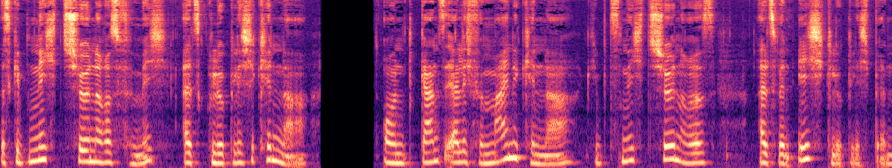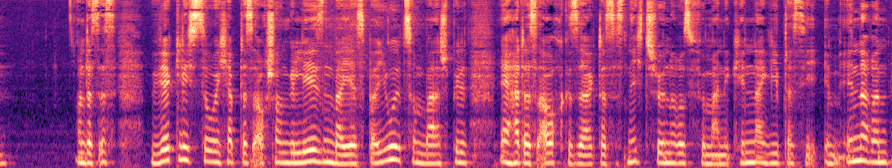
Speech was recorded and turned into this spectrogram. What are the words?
Es gibt nichts Schöneres für mich als glückliche Kinder. Und ganz ehrlich, für meine Kinder gibt es nichts Schöneres, als wenn ich glücklich bin. Und das ist wirklich so. Ich habe das auch schon gelesen bei Jesper Juhl zum Beispiel. Er hat das auch gesagt, dass es nichts Schöneres für meine Kinder gibt, dass sie im Inneren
